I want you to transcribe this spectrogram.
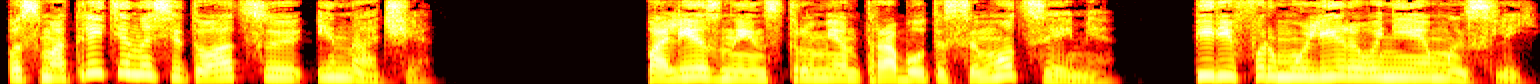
Посмотрите на ситуацию иначе. Полезный инструмент работы с эмоциями — переформулирование мыслей.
